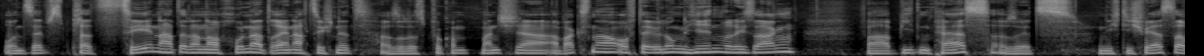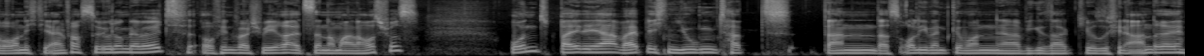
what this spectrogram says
Und selbst Platz 10 hatte dann noch 183 Schnitt. Also das bekommt mancher Erwachsener auf der Ölung nicht hin, würde ich sagen. War Beaten Pass, also jetzt nicht die schwerste, aber auch nicht die einfachste Ölung der Welt. Auf jeden Fall schwerer als der normale Hausschuss. Und bei der weiblichen Jugend hat dann das All-Event gewonnen, ja, wie gesagt, Josefina André.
